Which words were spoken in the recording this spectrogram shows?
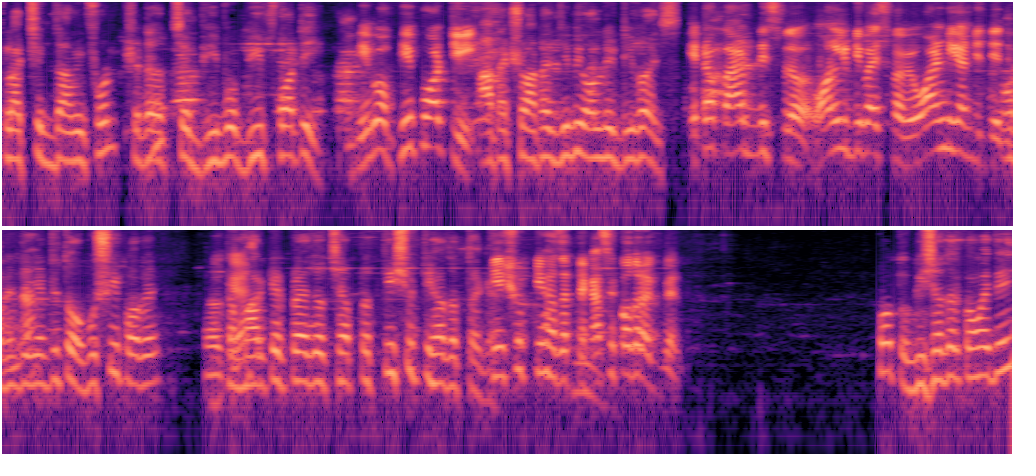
ফ্ল্যাগশিপ দামি ফোন সেটা হচ্ছে Vivo V forty Vivo V forty আট আঠাশ জিবি অনলি ডিভাইস এটাও কার্ভ ডিসপ্লে অনলি ডিভাইস পাবে ওয়ারেন্টি গ্যারান্টি দিয়ে ওয়ারেন্টি গ্যারান্টি তো অবশ্যই পাবে। মার্কেট প্রাইস হচ্ছে আপনার তেষট্টি হাজার টাকা। তেষট্টি হাজার টাকা। আছে কত রাখবেন? কত? বিশ হাজার কমাই দিই?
